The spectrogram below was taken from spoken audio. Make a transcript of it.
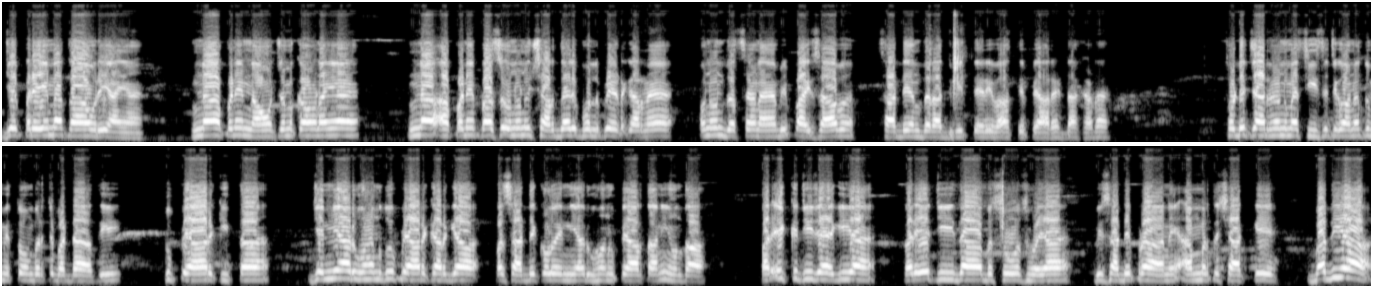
ਜੇ ਪ੍ਰੇਮ ਹੈ ਤਾਂ ਉਰੇ ਆਇਆ। ਨਾ ਆਪਣੇ ਨਾਂ ਚਮਕਾਉਣਾ ਹੈ ਨਾ ਆਪਣੇ ਪਾਸ ਉਹਨਾਂ ਨੂੰ ਸ਼ਰਧਾ ਦੇ ਫੁੱਲ ਭੇਟ ਕਰਨਾ ਹੈ। ਉਹਨਾਂ ਨੂੰ ਦੱਸਣਾ ਹੈ ਵੀ ਭਾਈ ਸਾਹਿਬ, ਸਾਡੇ ਅੰਦਰ ਅੱਜ ਵੀ ਤੇਰੇ ਵਾਸਤੇ ਪਿਆਰ ਐਡਾ ਖੜਾ ਤੁਹਾਡੇ ਚਰਨਾਂ ਨੂੰ ਮੈਂ ਸੀਸ ਝੁਕਾਉਣਾ ਤੂੰ ਮੇਰੇ ਉਮਰ 'ਚ ਵੱਡਾ ਸੀ। ਤੂੰ ਪਿਆਰ ਕੀਤਾ। ਜਿੰਨੀਆਂ ਰੂਹਾਂ ਨੂੰ ਤੂੰ ਪਿਆਰ ਕਰ ਗਿਆ, ਪਰ ਸਾਡੇ ਕੋਲ ਇੰਨੀਆਂ ਰੂਹਾਂ ਨੂੰ ਪਿਆਰ ਤਾਂ ਨਹੀਂ ਹੁੰਦਾ। ਪਰ ਇੱਕ ਚੀਜ਼ ਹੈਗੀ ਆ, ਪਰ ਇਹ ਚੀਜ਼ ਦਾ ਅਫਸੋਸ ਹੋਇਆ ਵੀ ਸਾਡੇ ਭਰਾ ਨੇ ਅੰਮ੍ਰਿਤ ਛਕ ਕੇ ਵਧੀਆ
